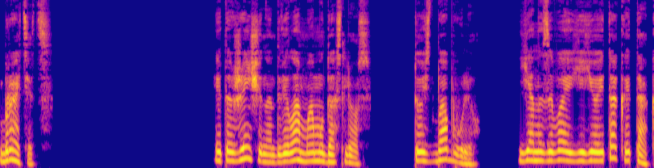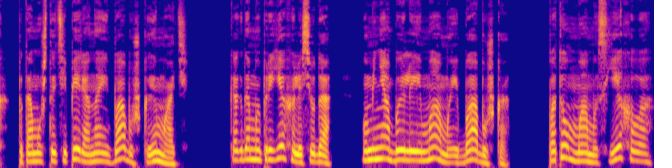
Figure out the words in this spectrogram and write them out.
Братец. Эта женщина довела маму до слез. То есть бабулю. Я называю ее и так, и так, потому что теперь она и бабушка, и мать. Когда мы приехали сюда, у меня были и мама, и бабушка. Потом мама съехала,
